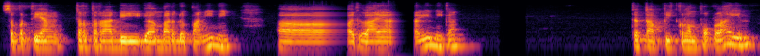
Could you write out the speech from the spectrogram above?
seperti yang tertera di gambar depan ini, uh, layar ini kan. Tetapi kelompok lain,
